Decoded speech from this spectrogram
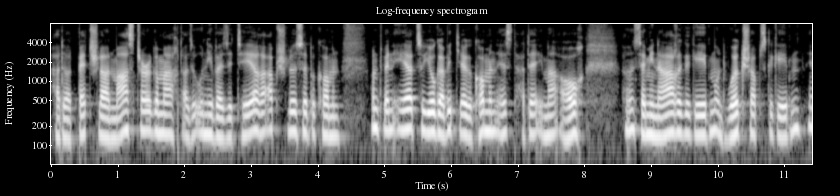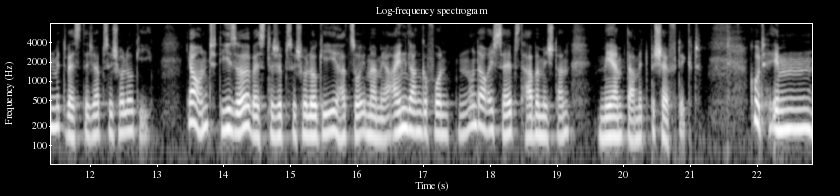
hat dort Bachelor und Master gemacht, also universitäre Abschlüsse bekommen. Und wenn er zu Yoga Vidya gekommen ist, hat er immer auch äh, Seminare gegeben und Workshops gegeben in mit westlicher Psychologie. Ja, und diese westliche Psychologie hat so immer mehr Eingang gefunden und auch ich selbst habe mich dann mehr damit beschäftigt. Gut, im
